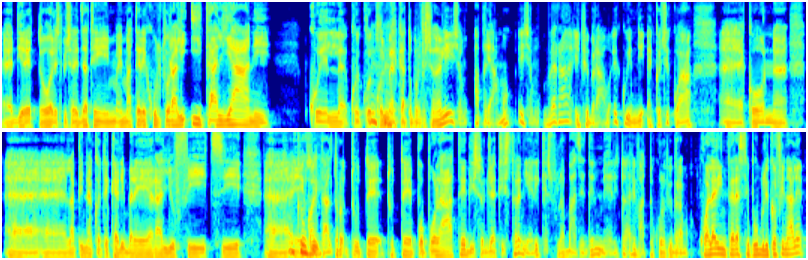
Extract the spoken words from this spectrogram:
eh, direttori specializzati in, in materie culturali italiani quel, quel, quel, quel mercato professionale lì, diciamo, apriamo e diciamo verrà il più bravo. E quindi eccoci qua eh, con eh la Pinacoteca di Brera, gli Uffizi eh, e quant'altro, tutte, tutte, popolate di soggetti stranieri che sulla base del merito è arrivato quello più bravo. Qual è l'interesse pubblico finale?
